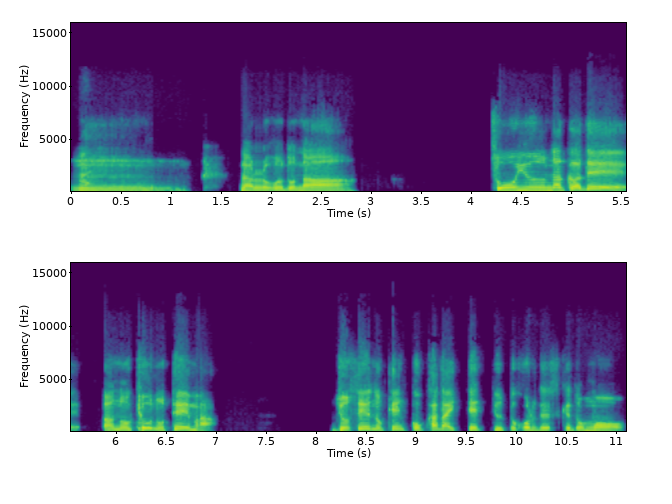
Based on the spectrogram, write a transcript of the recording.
うーん、なるほどな。そういう中で、あの、今日のテーマ、女性の健康課題ってっていうところですけども、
